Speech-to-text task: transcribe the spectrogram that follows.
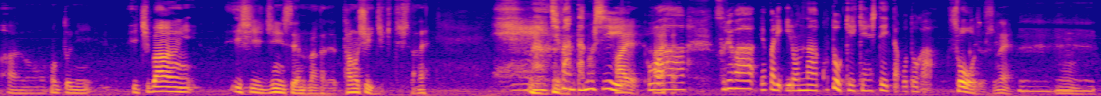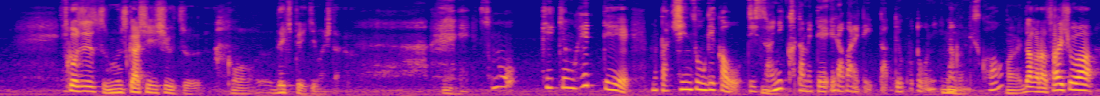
ああの本当に一番医師人生の中で楽しい時期でしたね。一番楽しい。はい。はい、それはやっぱりいろんなことを経験していったことが。そうですね。うん、少しずつ難しい手術、こう、できていきましたから。えその経験を経て、また心臓外科を実際に固めて選ばれていったということになるんですか、うん、はい、だから最初は、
